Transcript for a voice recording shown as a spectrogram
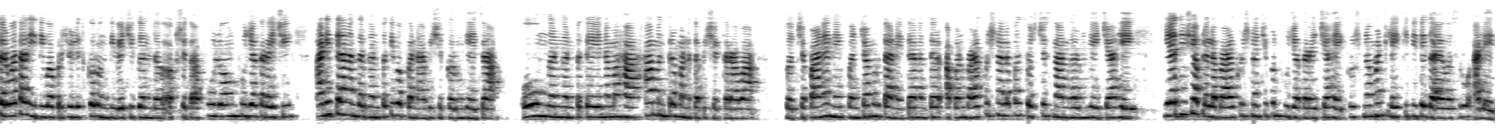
सर्वात आधी दिवा प्रज्वलित करून दिव्याची गंध अक्षता फुल पूजा करायची आणि त्यानंतर गणपती बाप्पांना अभिषेक करून घ्यायचा. ओम गण गणपते नमहा हा मंत्र म्हणत अभिषेक करावा. स्वच्छ पाण्याने पंचामृताने त्यानंतर आपण बाळकृष्णाला पण स्वच्छ स्नान घालून घ्यायचे आहे. या दिवशी आपल्याला बाळकृष्णाची पण पूजा करायची आहे. कृष्ण म्हटले की तिथे गाय वसरू आलेच.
